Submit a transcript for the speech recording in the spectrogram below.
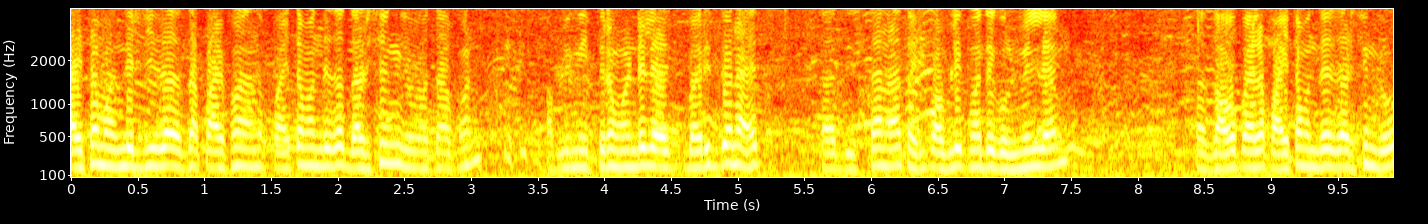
पायथा मंदिरची जर पायथा पायथा मंदिरचं दर्शन घेऊ आता आपण. आपली मित्रमंडळी आहेत बरीच जण आहेत. तर दिसताना सगळी पब्लिकमध्ये घुलमिले आहेत. तर जाऊ पहिला पायथा मंदिराचं दर्शन घेऊ.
